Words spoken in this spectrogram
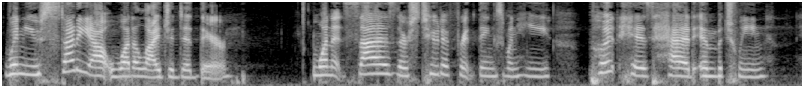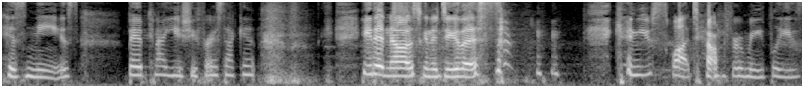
When you study out what Elijah did there, when it says there's two different things, when he put his head in between his knees, babe, can I use you for a second? he didn't know I was going to do this. can you squat down for me, please?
